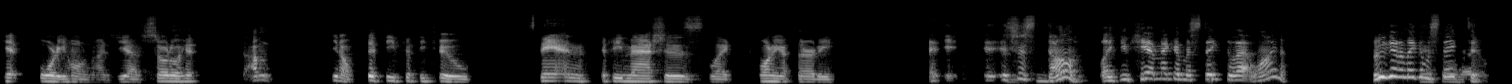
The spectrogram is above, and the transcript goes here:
hit 40 home runs. You have Soto hit I'm you know 50 52. Stanton if he mashes like 20 or 30. It- it- it's just dumb. Like you can't make a mistake to that lineup. Who are you gonna make a mistake ref- to?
